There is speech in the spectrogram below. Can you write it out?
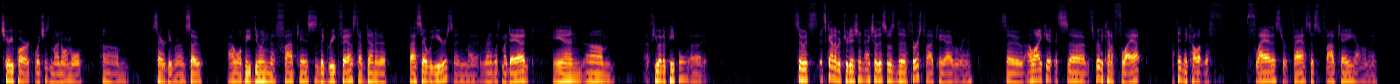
Cherry Park, which is my normal um, Saturday run. So I will be doing the 5K. This is the Greek Fest. I've done it a last several years, and I ran it with my dad and um, a few other people. Uh, so it's it's kind of a tradition. Actually, this was the first 5K I ever ran, so I like it. It's uh, it's really kind of flat. I think they call it the f- flattest or fastest 5K. I don't know,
